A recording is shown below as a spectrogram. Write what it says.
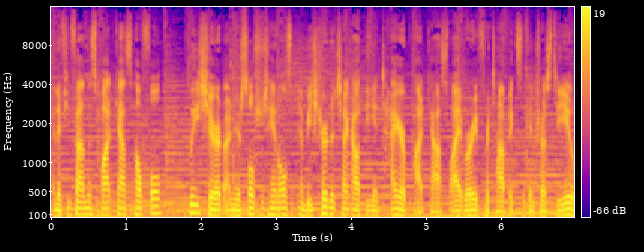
And if you found this podcast helpful, please share it on your social channels and be sure to check out the entire podcast library for topics of interest to you.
